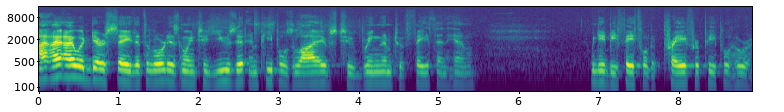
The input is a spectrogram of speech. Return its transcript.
I, I, would dare say that the Lord is going to use it in people's lives to bring them to faith in Him. We need to be faithful to pray for people who, are,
